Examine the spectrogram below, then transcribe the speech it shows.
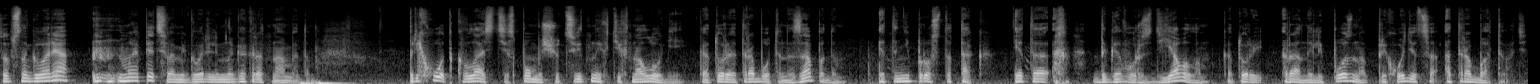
Собственно говоря, мы опять с вами говорили многократно об этом. Приход к власти с помощью цветных технологий, которые отработаны Западом, это не просто так. Это договор с дьяволом, который рано или поздно приходится отрабатывать.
